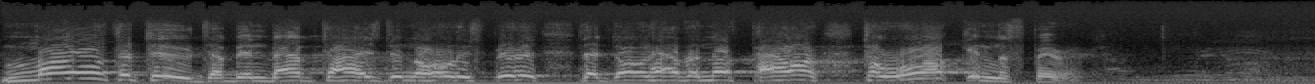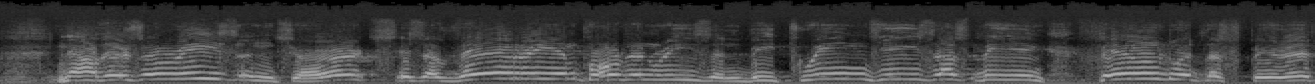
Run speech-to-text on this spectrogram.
Multitudes have been baptized in the Holy Spirit that don't have enough power to walk in the Spirit. Now, there's a reason, church. It's a very important reason between Jesus being filled with the Spirit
